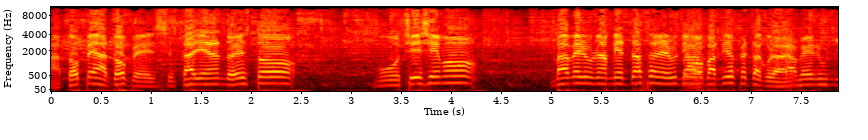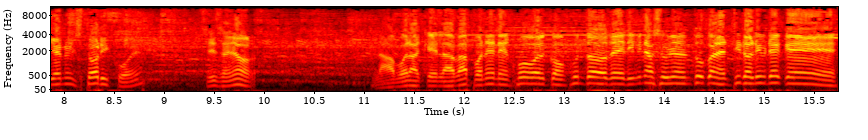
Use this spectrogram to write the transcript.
A tope, a tope. Se está llenando esto muchísimo. Va a haber un ambientazo en el último Va- partido Va a espectacular. haber un lleno histórico, ¿eh? Sí, señor. La bola que la va a poner en juego el conjunto de Divina Juventud con el tiro libre que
